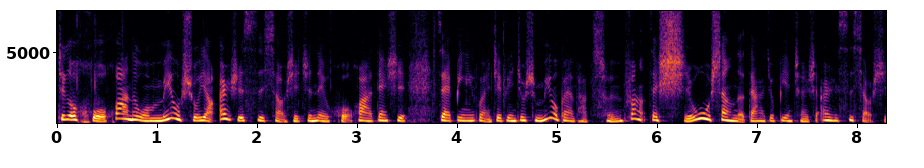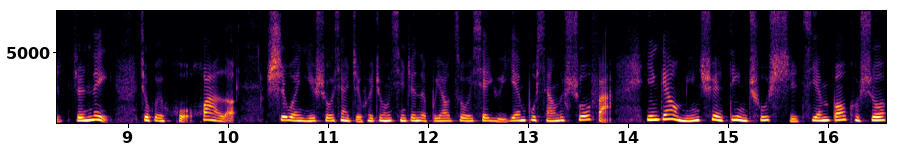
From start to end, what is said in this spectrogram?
这个火化呢，我们没有说要二十四小时之内火化，但是在殡仪馆这边就是没有办法存放，在实物上呢，大家就变成是二十四小时之内就会火化了。施文仪说，现在指挥中心真的不要做一些语焉不详的说法，应该要明确定出时间，包括说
